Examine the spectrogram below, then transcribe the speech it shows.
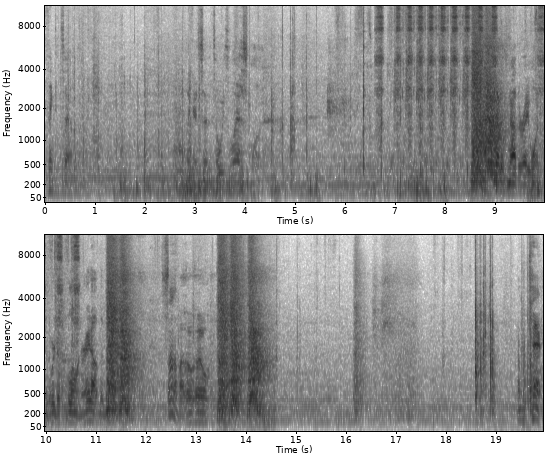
I think it's that one like I said, it's always the last one. That is not the right one because we're just blowing right out the back. Son of a ho-ho. Number 10.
